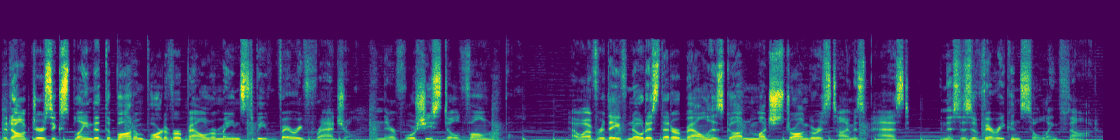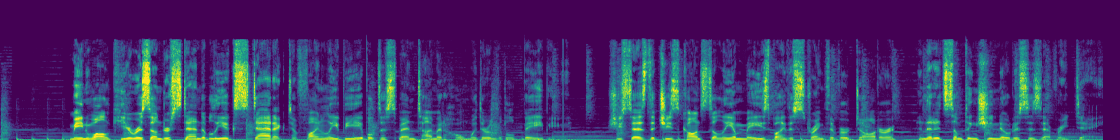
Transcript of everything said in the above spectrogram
The doctors explained that the bottom part of her bowel remains to be very fragile and therefore she's still vulnerable. However, they've noticed that her bowel has gotten much stronger as time has passed, and this is a very consoling thought. Meanwhile, Kiera is understandably ecstatic to finally be able to spend time at home with her little baby. She says that she's constantly amazed by the strength of her daughter and that it's something she notices every day.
